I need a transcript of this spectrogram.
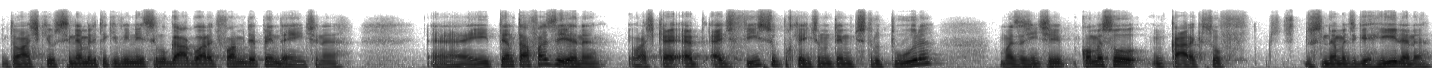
Então acho que o cinema ele tem que vir nesse lugar agora de forma independente, né? É, e tentar fazer, né? Eu acho que é, é, é, difícil porque a gente não tem muita estrutura, mas a gente, como eu sou um cara que sou do cinema de guerrilha, né?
